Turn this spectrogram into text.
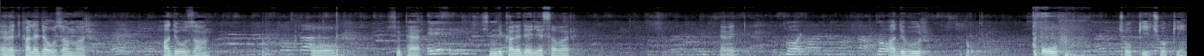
Evet kalede Ozan var. Hadi Ozan. Oo süper. Şimdi kalede Elyasa var. Evet. Gol. Gol. Hadi vur. Of. Çok iyi, çok iyi.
